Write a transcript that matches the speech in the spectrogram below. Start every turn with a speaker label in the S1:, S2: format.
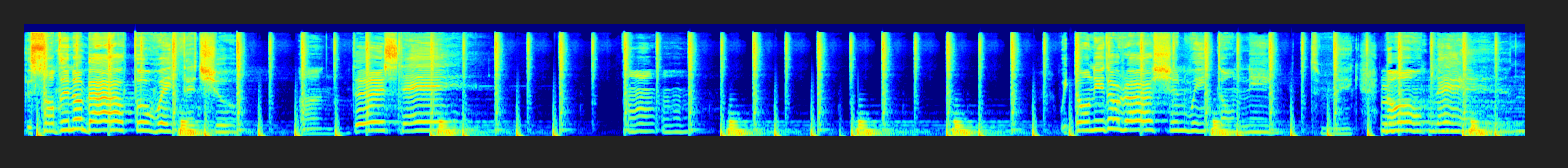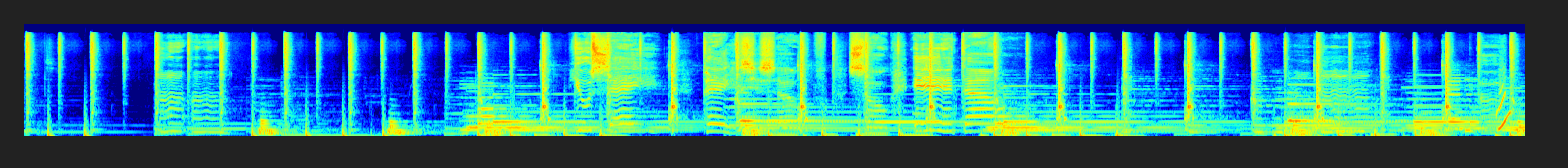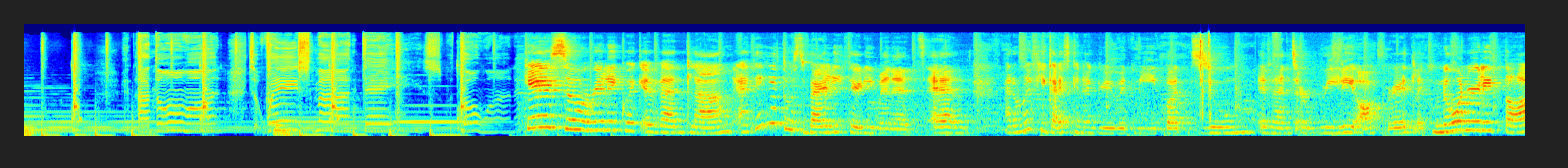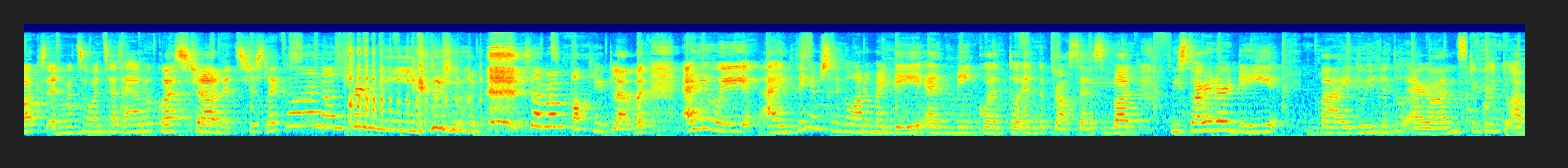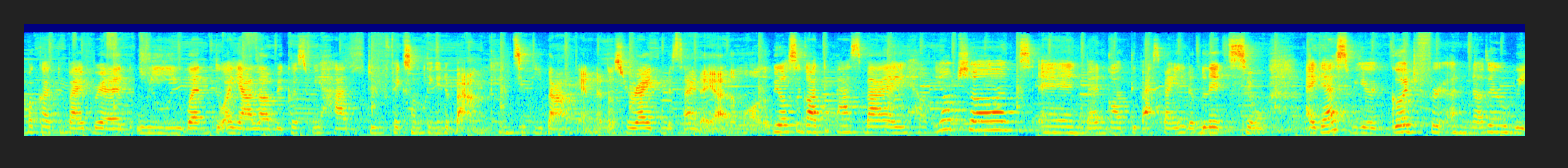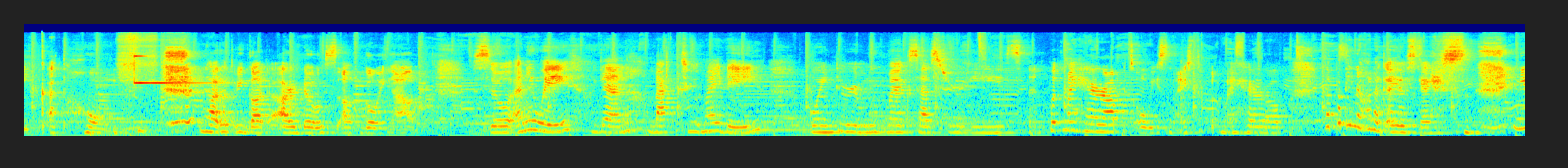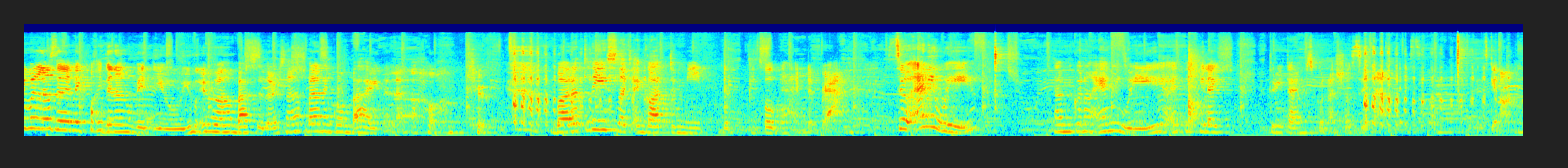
S1: There's something about the way that you understand. Mm-mm. We don't need a rush and we don't need to make no plans.
S2: Lang. I think it was barely 30 minutes and I don't know if you guys can agree with me, but Zoom events are really awkward. Like, no one really talks, and when someone says, I have a question, it's just like, oh, none for me. Sobrang pa-cute lang. But anyway, I think I'm just gonna go on with my day and make kwento in the process. But we started our day by doing little errands. After going to Abaca to buy bread, we went to Ayala because we had to fix something in the bank, in Citibank, and that was right beside Ayala Mall. We also got to pass by Healthy Options, and then got to pass by the Blitz. So I guess we are good for another week at home now that we got our dose of going out. So anyway, again, back to my day going to remove my accessories, then put my hair up. It's always nice to put my hair up. Dapat din ako nag-ayos, guys. Hindi man lang sila nagpakita ng video. Yung ibang ambassadors, sana pala nagmambahay na lang ako. But at least, like, I got to meet the people behind the brand. So anyway, dami ko ng anyway. I think like three times ko na siya sinabi. So, let's get on.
